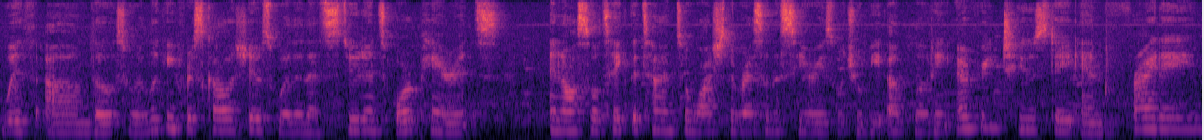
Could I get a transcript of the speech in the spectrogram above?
with um, those who are looking for scholarships, whether that's students or parents. And also take the time to watch the rest of the series, which will be uploading every Tuesday and Friday.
